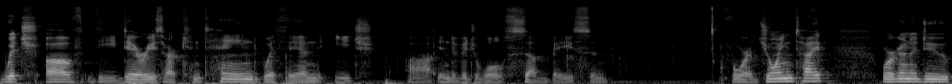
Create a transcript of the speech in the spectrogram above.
which of the dairies are contained within each uh, individual subbasin. For a join type, we're going to do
